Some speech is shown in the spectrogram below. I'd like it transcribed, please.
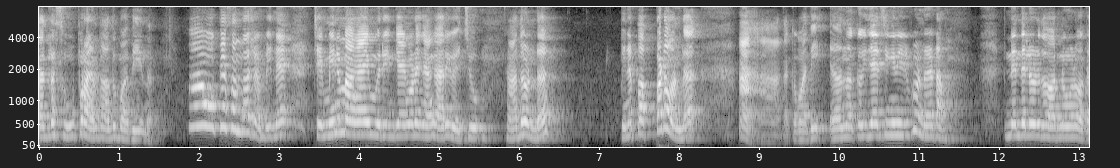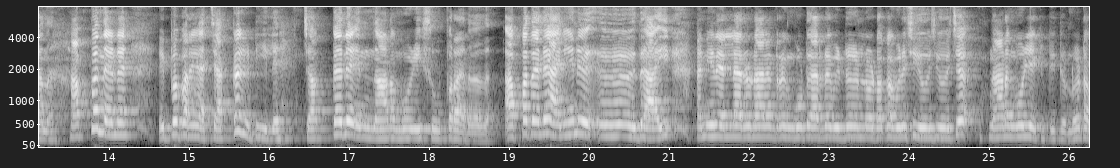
നല്ല സൂപ്പറായിരുന്നു അത് മതിയെന്ന്. ആ ഓക്കെ സന്തോഷം. പിന്നെ ചെമ്മീനും മാങ്ങായും മുരിങ്ങയും കൂടെ ഞാൻ കറി വെച്ചു. അതുണ്ട്. പിന്നെ പപ്പടമുണ്ട് ആ അതൊക്കെ മതി. എന്നൊക്കെ വിചാരിച്ചിങ്ങനെ ഇരിപ്പുണ്ട് കേട്ടോ. പിന്നെ എന്തെങ്കിലും ഒരു തോരനും കൂടെ വെക്കാന്ന്. അപ്പം വേണ്ടേ ഇപ്പം പറയാ ചക്ക കിട്ടിയില്ലേ ചക്കന് നാടൻ കോഴി സൂപ്പറായിരുന്നത് അപ്പം തന്നെ അനിയന് ഇതായി അനിയൻ എല്ലാവരോടും ആരുടെ കൂട്ടുകാരുടെ വീടുകളിലോട്ടൊക്കെ വിളിച്ച് ചോദിച്ച് ചോദിച്ച് നാടൻ കോഴിയെ കിട്ടിയിട്ടുണ്ട് കേട്ടോ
